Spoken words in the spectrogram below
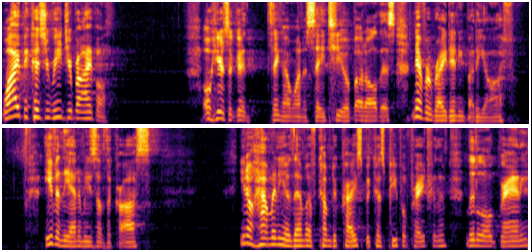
Why? Because you read your Bible. Oh, here's a good thing I want to say to you about all this never write anybody off, even the enemies of the cross. You know how many of them have come to Christ because people prayed for them? Little old granny.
